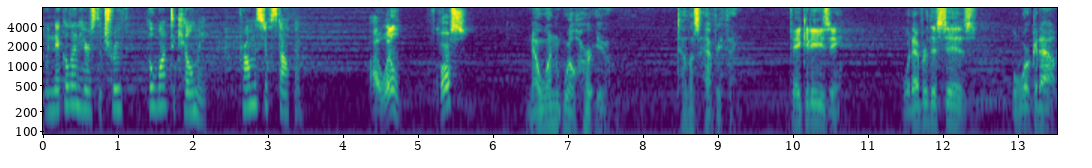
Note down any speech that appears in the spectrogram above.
When Nicolin hears the truth, he'll want to kill me. Promise you'll stop him. I will. Of course. No one will hurt you. Tell us everything. Take it easy. Whatever this is, we'll work it out.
